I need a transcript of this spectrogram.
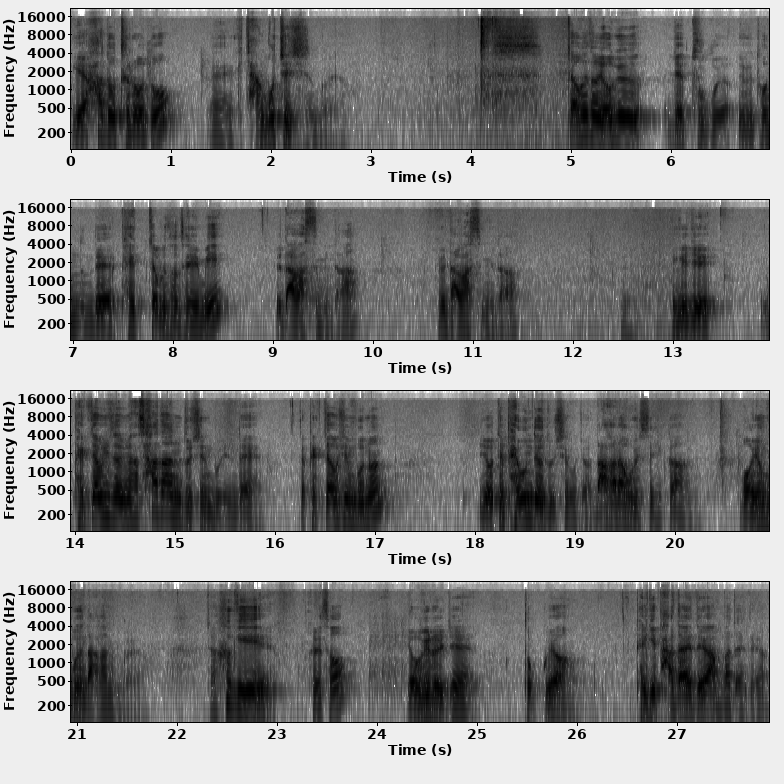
이게 하도 들어도 예, 이렇게 장 고쳐지시는 거예요. 자, 그래서 여기 이제 두고요. 여기 뒀는데 백점은 선생님이 나갔습니다. 나갔습니다. 예, 이게 이제 백 잡으신 사람이 한 4단 두시는 분인데 그러니까 백 잡으신 분은 어떻게 배운 대로 두시는 거죠. 나가라고 했으니까 뭐 어영부에 나가는 거예요. 자, 흙이 그래서 여기를 이제 뒀고요. 백이 받아야 돼요? 안 받아야 돼요?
